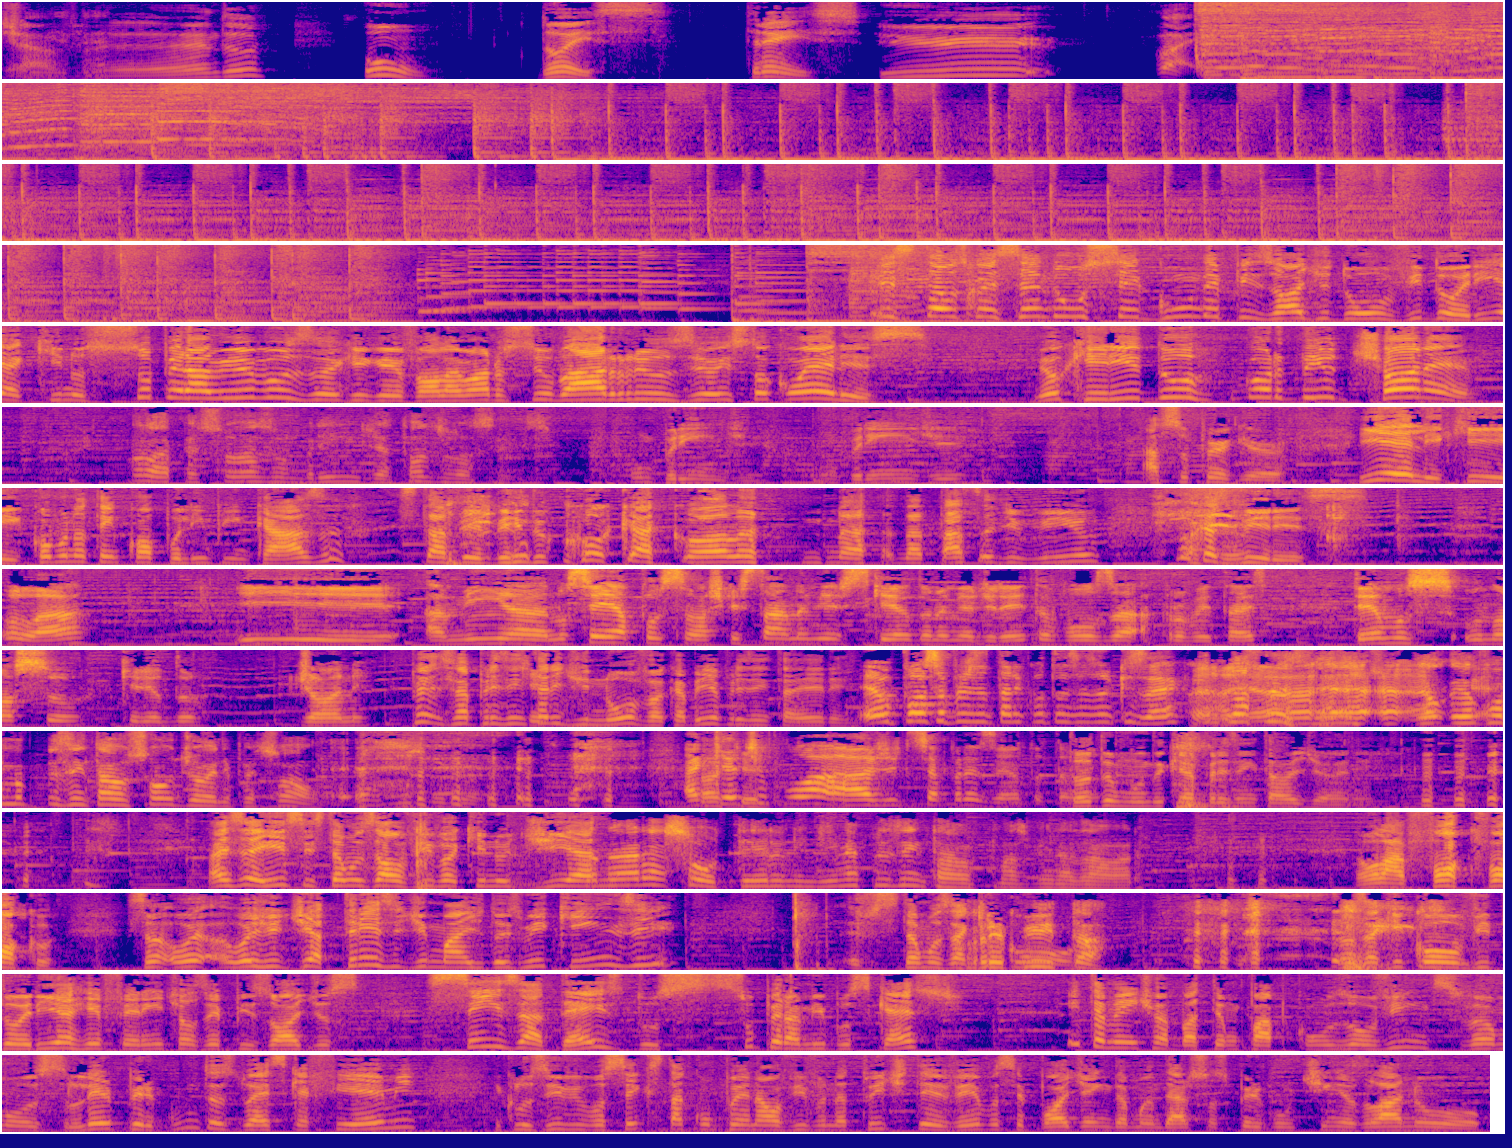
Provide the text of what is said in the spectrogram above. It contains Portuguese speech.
Gravando. Um, dois, três e. Vai! Estamos conhecendo o segundo episódio do Ouvidoria aqui no Super Amigos. Aqui quem fala é Márcio Barrios e eu estou com eles. Meu querido gordinho Chone. Olá pessoas, um brinde a todos vocês. Um brinde, um brinde a Supergirl. E ele, que como não tem copo limpo em casa, está bebendo Coca-Cola na, na taça de vinho. Lucas Pires. Olá. E a minha. Não sei a posição, acho que está na minha esquerda ou na minha direita. Vou usar, aproveitar isso. Temos o nosso querido Johnny. Você vai apresentar ele de novo? Eu acabei de apresentar ele. Eu posso apresentar ele quantas vezes eu quiser, cara. Já presente. Eu, eu vou me apresentar, eu sou o Johnny, pessoal. Aqui Ok. é tipo a a gente se apresenta também. Todo mundo quer apresentar o Johnny. Mas é isso, estamos ao vivo aqui no dia. Quando eu era solteiro, ninguém me apresentava com umas minas da hora. Vamos lá, foco, foco. Hoje, dia 13 de maio de 2015. Estamos aqui Repita! com. Estamos aqui com a ouvidoria referente aos episódios 6 a 10 do Super Amigos Cast. E também a gente vai bater um papo com os ouvintes, vamos ler perguntas do SQFM. Inclusive, você que está acompanhando ao vivo na Twitch TV, você pode ainda mandar suas perguntinhas lá no,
